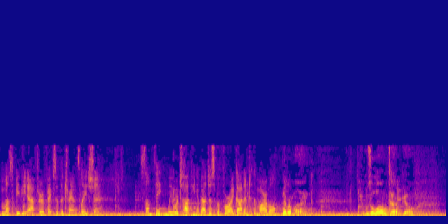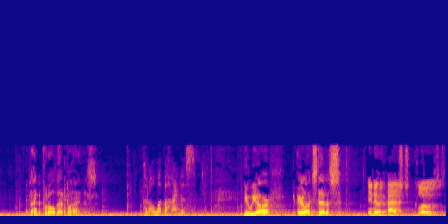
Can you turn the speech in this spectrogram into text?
Must be the after effects of the translation. Something we were talking about just before I got into the marble? Never mind. It was a long time ago. Time to put all that behind us. Put all what behind us? Here we are. Airlock status. Inner hatch closed.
